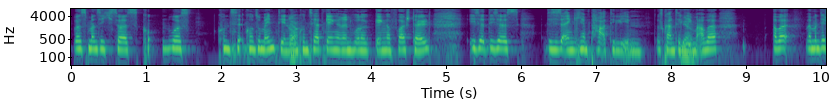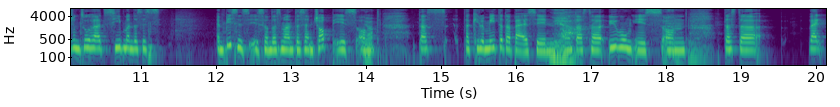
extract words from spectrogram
was man sich so als nur als Konsumentin Ja. und Konzertgängerin oder Gänger vorstellt, ist ja dieses, das ist eigentlich ein Partyleben, das ganze Ja. Leben. Aber, aber wenn man dir schon zuhört, sieht man, dass es ein Business ist und dass man das ein Job ist und Ja. dass da Kilometer dabei sind Ja. und dass da Übung ist und dass da, weil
